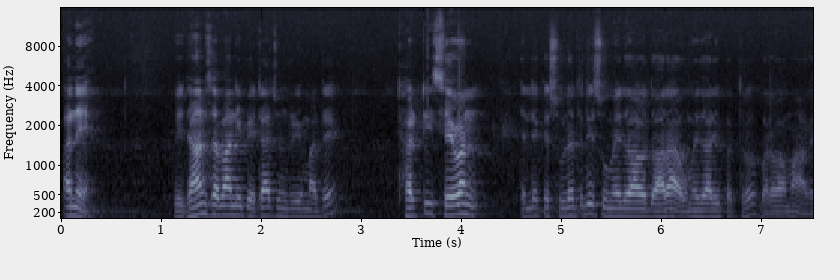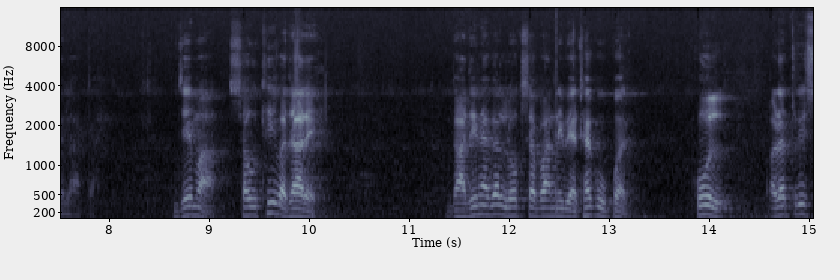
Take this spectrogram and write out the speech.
અને વિધાનસભાની પેટાચૂંટણી માટે થર્ટી સેવન એટલે કે સુડત્રીસ ઉમેદવારો દ્વારા ઉમેદવારીપત્રો ભરવામાં આવેલા હતા જેમાં સૌથી વધારે ગાંધીનગર લોકસભાની બેઠક ઉપર કુલ અડત્રીસ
